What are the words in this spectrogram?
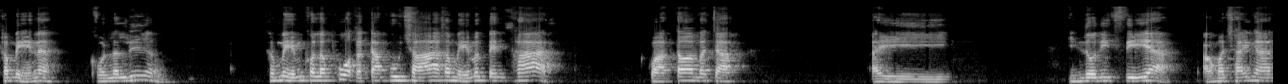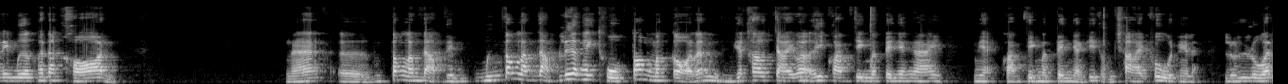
เขมรน่ะ คนละเรื่องเขมรคนละพวกกับกัมพูชาเขมรมันเป็นทาสกว่าต้อนมาจากไอ อินโดนีเซีย เอามาใช้งานในเมืองพระนคร นะ เออมึงต้องลำดับดิมึงต้องลำดับเรื่องให้ถูกต้องมาก่อนแล้วมึงถึงจะเข้าใจว่าเฮ้ยความจริงมันเป็นยังไง เนี่ย ความจริงมันเป็นอย่างที่สมชายพูดนี่แหละล้วน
